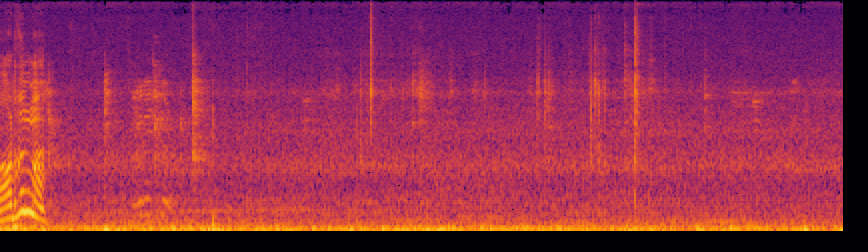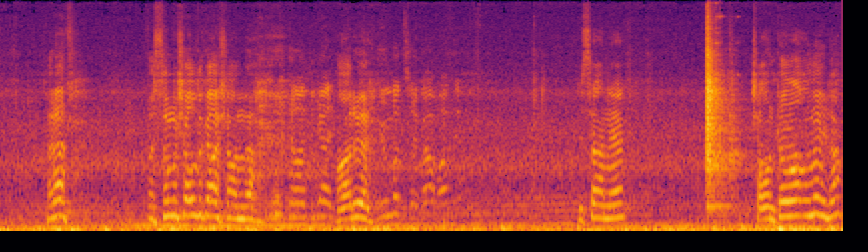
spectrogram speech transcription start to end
Vardın mı? Bekliyorum. Ferhat, ısınmış olduk ha şu anda. hadi gel. Harbi. Gün batacak abi hadi. Bir saniye. Çanta var, o ne lan?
